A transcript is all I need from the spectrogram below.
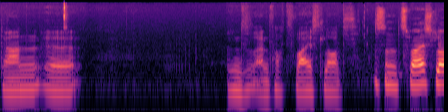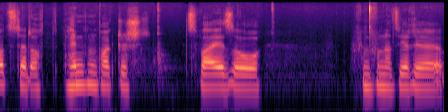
dann äh, sind es einfach zwei Slots. Das sind zwei Slots, der hat auch hinten praktisch zwei so 500 Serie,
